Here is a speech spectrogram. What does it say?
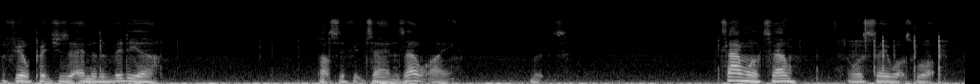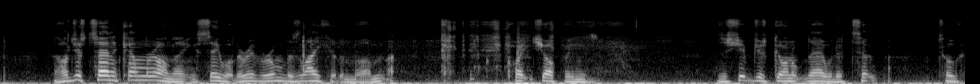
a few pictures at the end of the video. That's if it turns out like. But time will tell. We'll see what's what. I'll just turn the camera on and you can see what the River Humber's like at the moment. Quite choppy. There's a ship just gone up there with a tug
